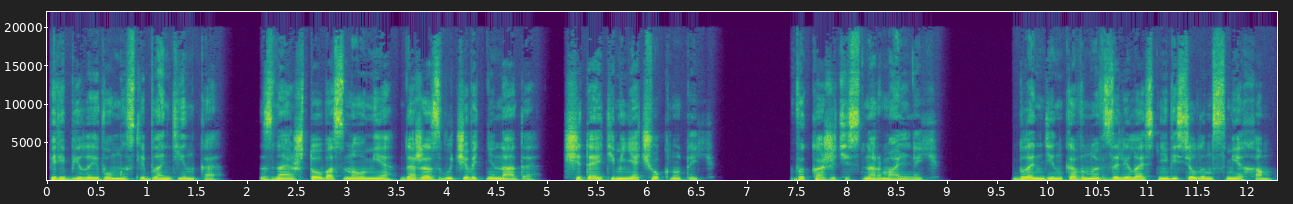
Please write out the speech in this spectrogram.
перебила его мысли блондинка. Знаю, что у вас на уме, даже озвучивать не надо. Считайте меня чокнутой. Вы кажетесь нормальной. Блондинка вновь залилась невеселым смехом.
